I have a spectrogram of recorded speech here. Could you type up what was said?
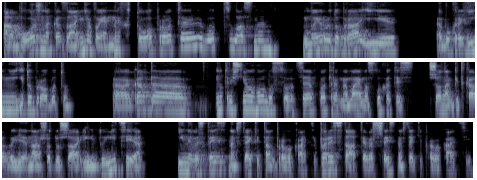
Або ж наказання винних, хто проти, от, власне, миру, добра і е, в Україні і добробуту. Карта внутрішнього голосу це вкотре ми маємо слухатись, що нам підказує наша душа і інтуїція, і не вестись на всякі там провокації, перестати вестись на всякі провокації.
